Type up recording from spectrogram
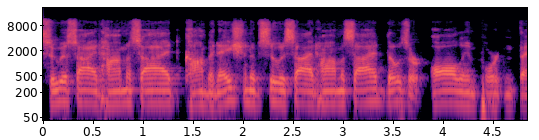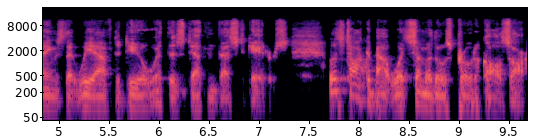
suicide, homicide, combination of suicide, homicide, those are all important things that we have to deal with as death investigators. Let's talk about what some of those protocols are.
